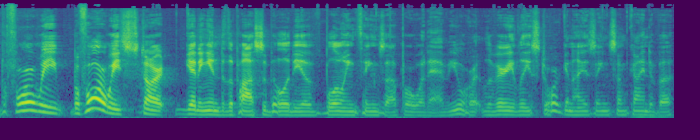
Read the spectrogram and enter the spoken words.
before we before we start getting into the possibility of blowing things up or what have you, or at the very least organizing some kind of a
